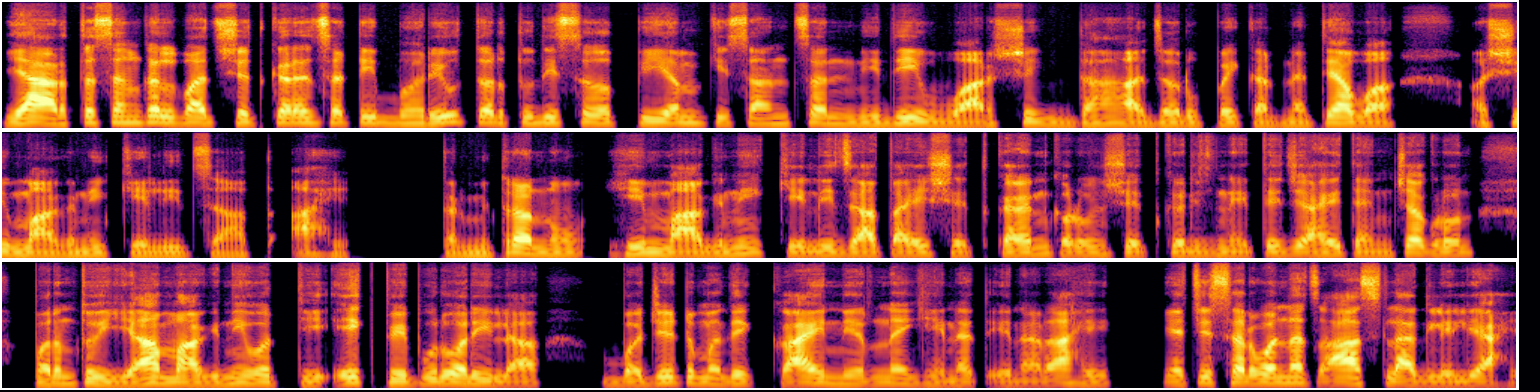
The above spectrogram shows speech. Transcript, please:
या अर्थसंकल्पात शेतकऱ्यांसाठी भरीव तरतुदीसह पीएम किसानचा निधी वार्षिक दहा हजार रुपये करण्यात यावा अशी मागणी केली जात आहे. तर मित्रांनो ही मागणी केली जात आहे शेतकऱ्यांकडून शेतकरी नेते जे आहे त्यांच्याकडून परंतु या मागणीवरती एक फेब्रुवारीला बजेटमध्ये काय निर्णय घेण्यात येणार आहे याची सर्वांनाच आस लागलेली आहे.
